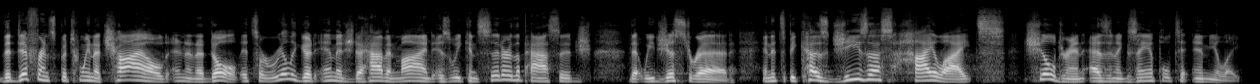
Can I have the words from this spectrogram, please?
the difference between a child and an adult, it's a really good image to have in mind as we consider the passage that we just read. And it's because Jesus highlights children as an example to emulate,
